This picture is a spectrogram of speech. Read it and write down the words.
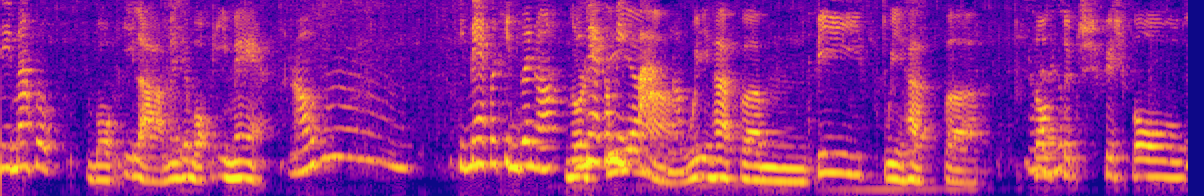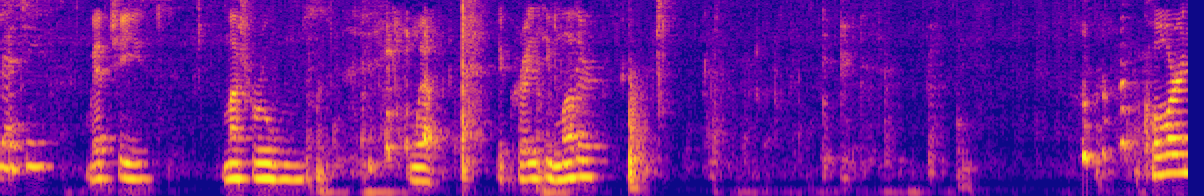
ดีมากลูกบอกอีหลาไม่ใช่บอกอีแม่ เอาที่แม่ก็กินด้วยเนาะที่แม่ก็มีปากเนาะ we have um, beef we have uh, sausage fish balls Veggies. veggies mushrooms we have the crazy mother corn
